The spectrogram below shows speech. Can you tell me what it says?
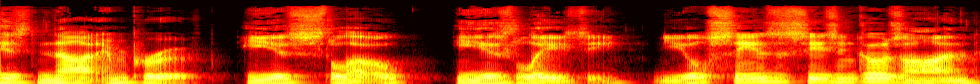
has not improved. He is slow. He is lazy. You'll see as the season goes on,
